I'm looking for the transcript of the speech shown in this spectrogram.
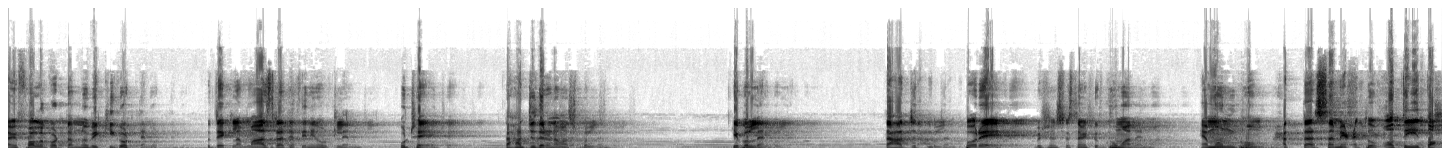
আমি ফলো করতাম, নবী কি করতেন? তো দেখলাম মাঝ রাতে তিনি উঠলেন, উঠে তাহাজ্জুদের নামাজ পড়লেন। কি বললেন? তাহাজ্জুদ পড়লেন পরে বিষ্ণু ইসলাম একটু ঘুমালেন। এমন ঘুম, হাত্তা সামিআতু গতীতহ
